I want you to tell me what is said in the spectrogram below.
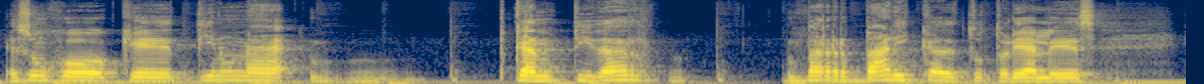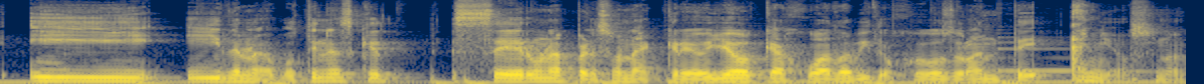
es un juego que tiene una cantidad barbárica de tutoriales y, y de nuevo, tienes que ser una persona, creo yo, que ha jugado a videojuegos durante años, ¿no?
